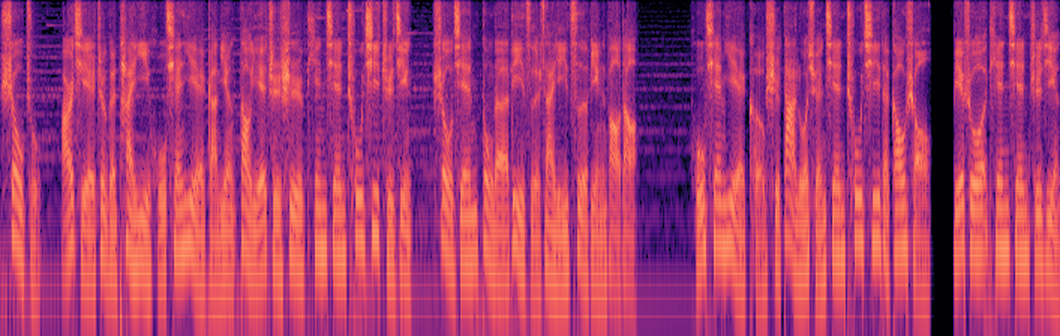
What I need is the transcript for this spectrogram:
受主。而且这个太一胡千叶感应倒也只是天仙初期之境。”寿仙洞的弟子再一次禀报道：“胡千叶可是大罗玄仙初期的高手，别说天仙之境，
